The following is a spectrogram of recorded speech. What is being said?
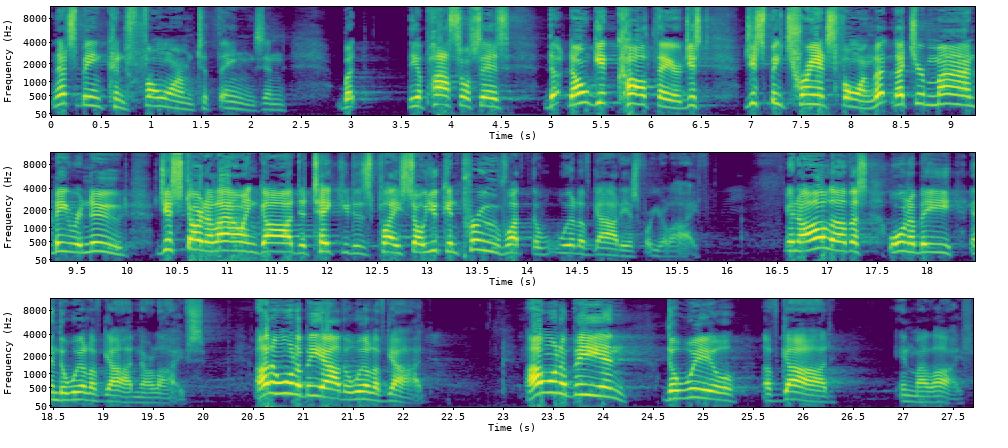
And that's being conformed to things. And, but the apostle says, don't get caught there. Just, just be transformed. Let, let your mind be renewed. Just start allowing God to take you to this place so you can prove what the will of God is for your life. And all of us want to be in the will of God in our lives. I don't want to be out of the will of God. I want to be in the will of God in my life.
